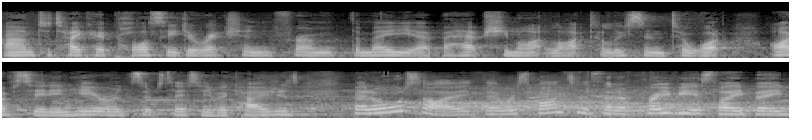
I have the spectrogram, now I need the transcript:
um, to take her policy direction from the media. Perhaps she might like to listen to what I've said in here on successive occasions, but also the responses that have previously been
